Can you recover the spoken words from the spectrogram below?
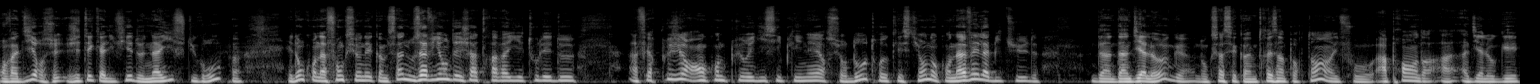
on va dire, j'étais qualifié de naïf du groupe. Et donc, on a fonctionné comme ça. Nous avions déjà travaillé tous les deux à faire plusieurs rencontres pluridisciplinaires sur d'autres questions. Donc on avait l'habitude d'un dialogue, donc ça c'est quand même très important, il faut apprendre à, dialoguer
